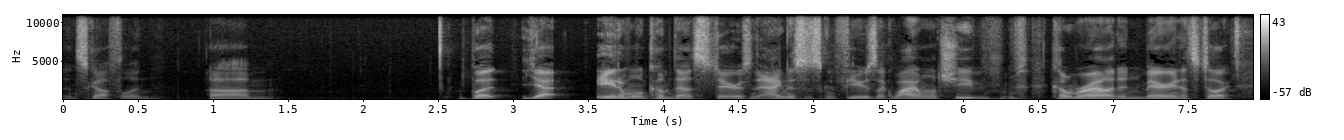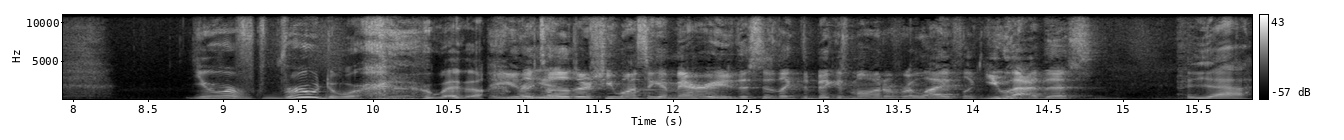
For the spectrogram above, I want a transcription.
and scuffling. Um, but yeah, Ada won't come downstairs, and Agnes is confused. Like, why won't she come around? And Marian has to tell her, "You were rude to her." You like told her she wants to get married. This is like the biggest moment of her life. Like you had this. Yeah.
